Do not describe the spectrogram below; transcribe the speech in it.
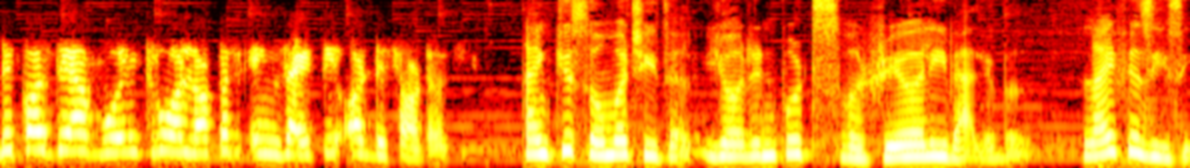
because they are going through a lot of anxiety और disorders Thank you so much, Ethel. Your inputs were really valuable. Life is easy.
